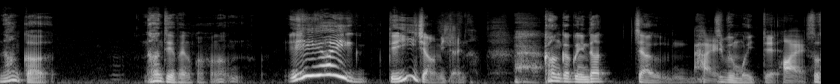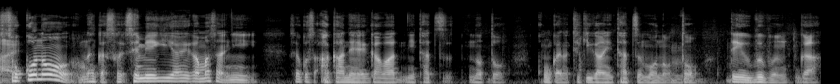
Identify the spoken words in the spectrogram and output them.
なんかなんて言えばいいのかな。AI っていいじゃんみたいな感覚になっちゃうはい自分もいて、はい。はい。そうそこのなんかそせめぎ合いがまさにそれこそ茜側に立つのと今回の敵側に立つものと、っていう部分が、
